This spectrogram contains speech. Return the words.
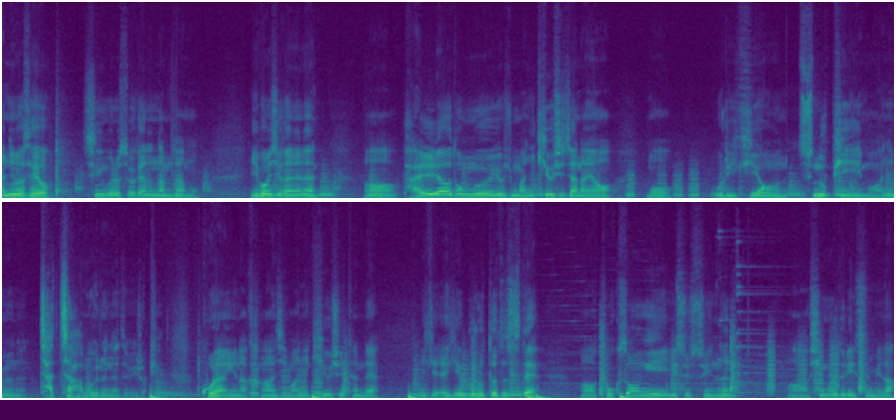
안녕하세요. 식물을 소개하는 남자모. 이번 시간에는 어, 반려동물 요즘 많이 키우시잖아요. 뭐 우리 귀여운 스누피 뭐 아니면 차차 뭐 이런 애들 이렇게 고양이나 강아지 많이 키우실 텐데 이게 애기 물어뜯었을 때 어, 독성이 있을 수 있는 어, 식물들이 있습니다.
